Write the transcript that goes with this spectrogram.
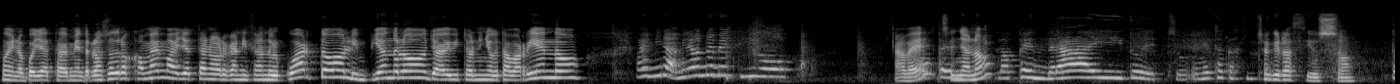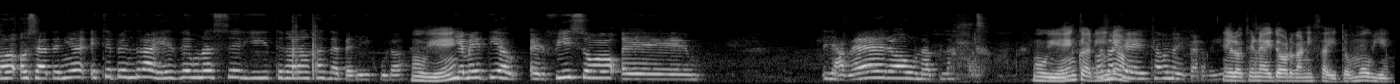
Bueno, pues ya está. Mientras nosotros comemos, ellos están organizando el cuarto, limpiándolo. Ya he visto al niño que está barriendo. Ay, mira, mira dónde he metido. A ver, enséñanos. Los pendrive y todo esto, en esta cajita. Qué gracioso. O sea, tenía este pendrive es de una serie y este naranja es de película. Muy bien. Y he metido el fiso, eh, llavero, una planta. Muy bien, cariño. Cosas que estaban ahí perdidas. Y lo tiene ahí todo organizadito, muy bien.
